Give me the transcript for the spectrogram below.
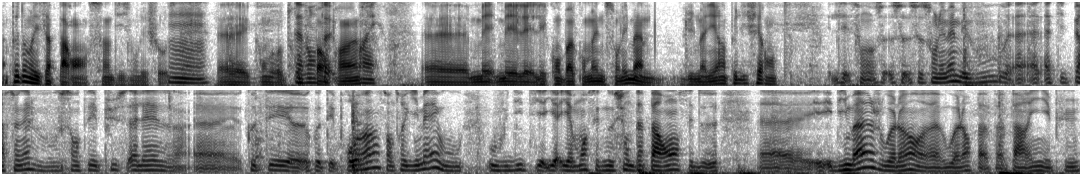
un peu dans les apparences, hein, disons les choses, mmh. euh, qu'on ne retrouve pas en province. mais, mais les combats qu'on mène sont les mêmes, d'une manière un peu différente ce, sont les mêmes, et vous, à, titre personnel, vous vous sentez plus à l'aise euh, côté, euh, côté province, entre guillemets, ou, vous dites il y, a moins cette notion d'apparence et, de, euh, et d'image, ou alors, ou alors Paris est plus...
